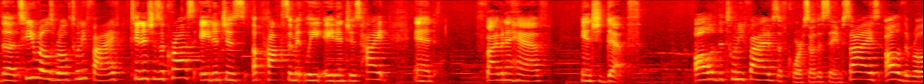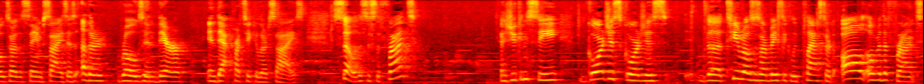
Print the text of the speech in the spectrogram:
the Tea Rose Rogue 25, 10 inches across, 8 inches approximately 8 inches height, and 5.5 inch depth. All of the 25s, of course, are the same size. All of the Rogues are the same size as other Rogues in their in that particular size. So this is the front. As you can see, gorgeous, gorgeous. The tea roses are basically plastered all over the front.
